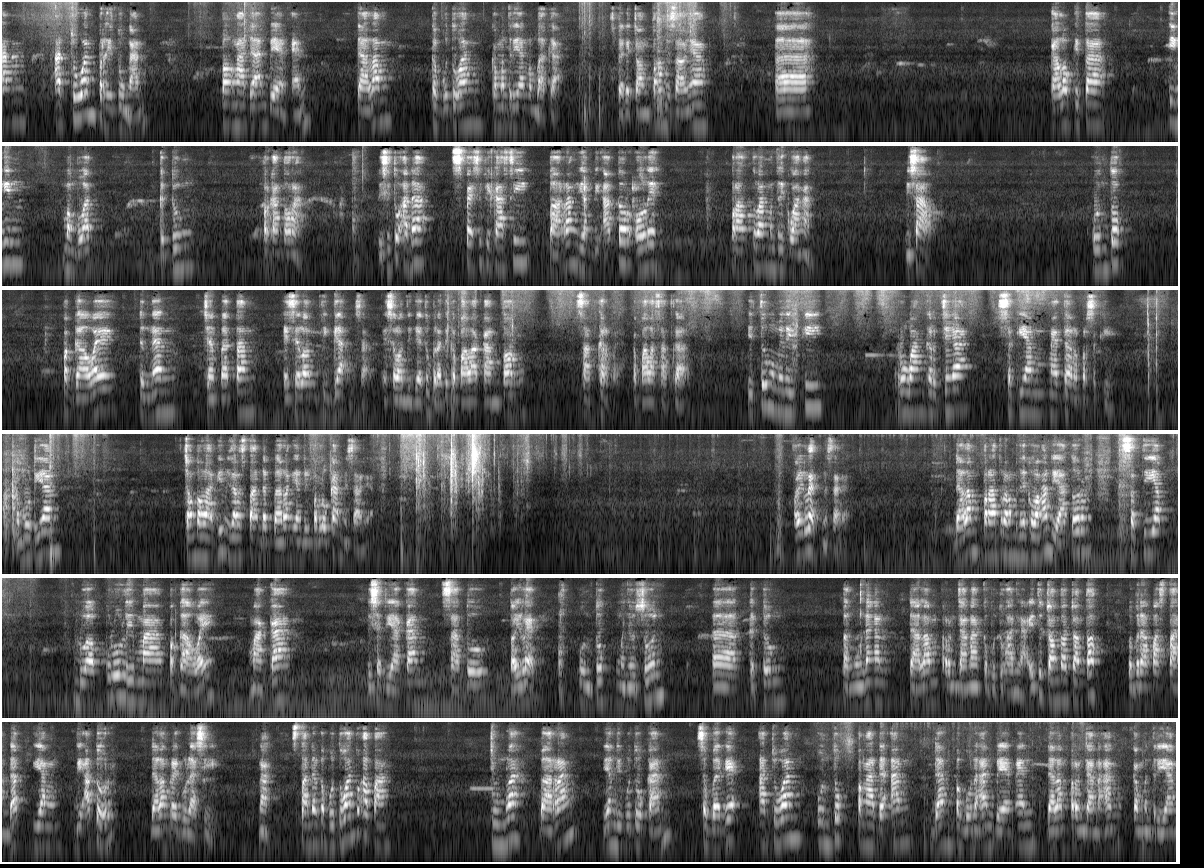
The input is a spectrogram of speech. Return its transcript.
dijadikan acuan perhitungan pengadaan BMN dalam kebutuhan kementerian lembaga. Sebagai contoh misalnya uh, kalau kita ingin membuat gedung perkantoran, di situ ada spesifikasi barang yang diatur oleh peraturan Menteri Keuangan. Misal, untuk pegawai dengan jabatan eselon 3 misal. Eselon 3 itu berarti kepala kantor satker, ya, kepala satker. Itu memiliki ruang kerja sekian meter persegi. Kemudian contoh lagi misalnya standar barang yang diperlukan misalnya. Misalnya dalam peraturan Menteri Keuangan diatur setiap 25 pegawai maka disediakan satu toilet untuk menyusun uh, gedung bangunan dalam rencana kebutuhannya. Itu contoh-contoh beberapa standar yang diatur dalam regulasi. Nah, standar kebutuhan itu apa? Jumlah barang yang dibutuhkan sebagai acuan untuk pengadaan dan penggunaan BMN dalam perencanaan kementerian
